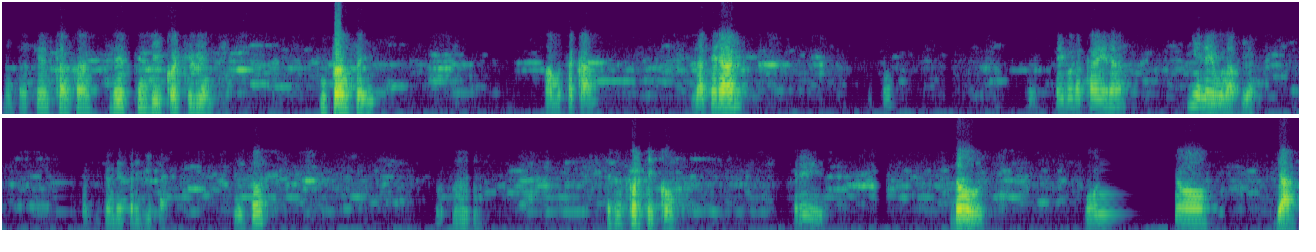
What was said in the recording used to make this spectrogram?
Mientras que descansan, les indico el siguiente. Entonces, vamos acá. Lateral. ¿Listo? Despego la cadera y elevo una pierna. Posición de estrellita. ¿Listos? Eso es cortico. 3, 2, 1, ya.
